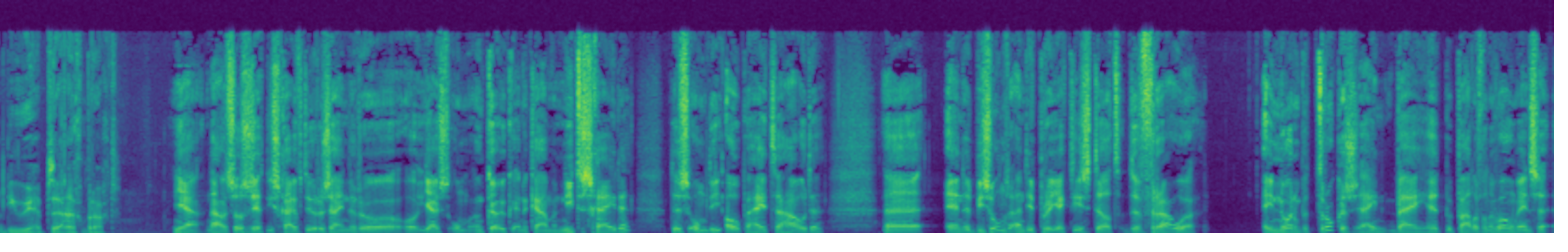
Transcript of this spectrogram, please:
die u hebt aangebracht. Ja, nou, zoals je zegt, die schuifdeuren zijn er juist om een keuken en een kamer niet te scheiden. Dus om die openheid te houden. En het bijzondere aan dit project is dat de vrouwen enorm betrokken zijn bij het bepalen van de woonwensen.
